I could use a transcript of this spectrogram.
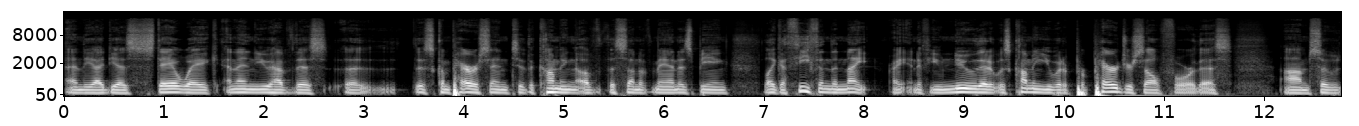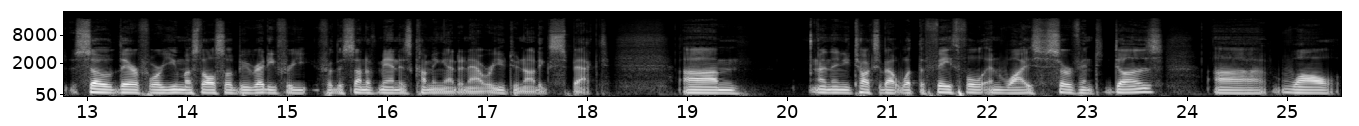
and the idea is stay awake. And then you have this uh, this comparison to the coming of the Son of Man as being like a thief in the night, right? And if you knew that it was coming, you would have prepared yourself for this. Um, so so therefore, you must also be ready for for the Son of Man is coming at an hour you do not expect. Um, and then he talks about what the faithful and wise servant does uh, while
